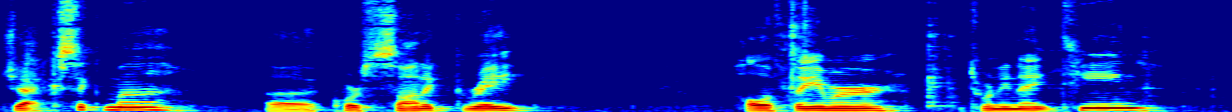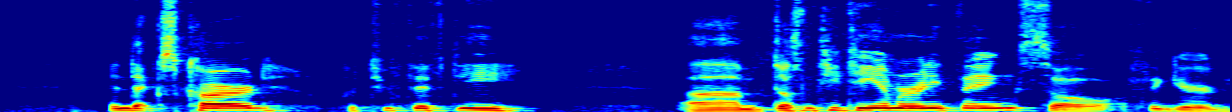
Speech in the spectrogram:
Jack Sikma, uh, of course, Sonic Great, Hall of Famer 2019, index card for 250. Um, doesn't TTM or anything, so I figured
